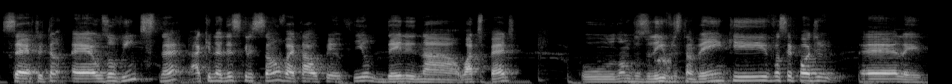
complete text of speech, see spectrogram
Certo, então, é, os ouvintes, né? Aqui na descrição vai estar o perfil dele na Wattpad, o nome dos livros também, que você pode é, ler.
